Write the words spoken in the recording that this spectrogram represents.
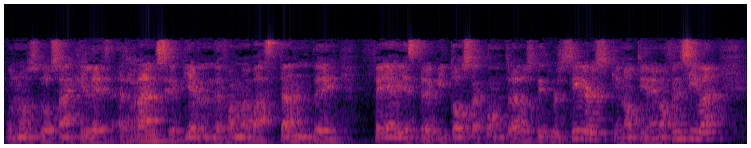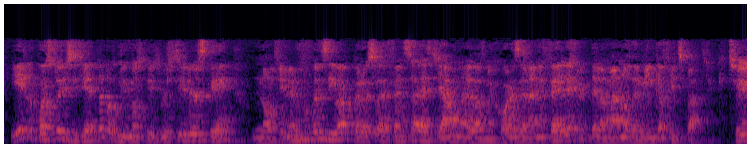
unos Los Ángeles Rams que pierden de forma bastante fea y estrepitosa contra los Pittsburgh Steelers, que no tienen ofensiva, y en el puesto 17, los mismos Pittsburgh Steelers que no tienen ofensiva, pero esa defensa es ya una de las mejores de la NFL, de la mano de Minka Fitzpatrick. Sí,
